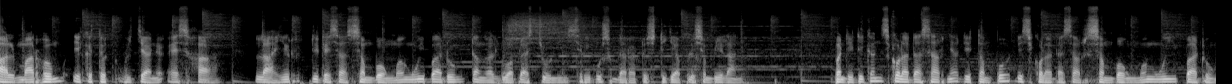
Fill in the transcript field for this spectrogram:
Almarhum Iketut Wijana SH lahir di desa Sembong Mengwi Badung tanggal 12 Juni 1939. Pendidikan sekolah dasarnya ditempuh di Sekolah Dasar Sembong Mengwi Badung.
